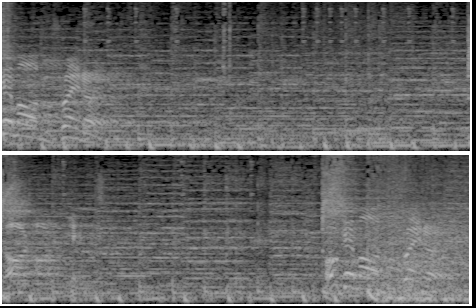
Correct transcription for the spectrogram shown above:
Pokemon Trainer. Dark. Pokemon Trainer.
